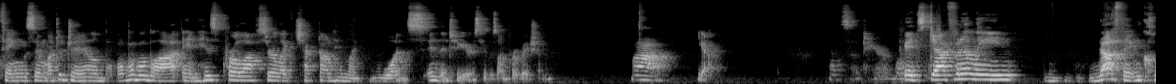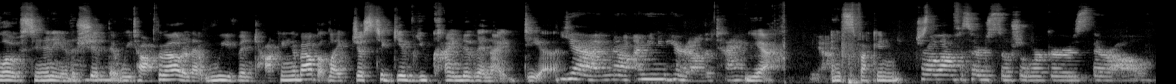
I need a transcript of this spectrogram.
things and went to jail and blah blah blah blah blah, and his parole officer like checked on him like once in the two years he was on probation. Wow. Yeah. That's so terrible. It's definitely nothing close to any of the shit Mm-hmm. that we talk about or that we've been talking about, but like just to give you kind of an idea. yeah. No. I mean, you hear it all the time. Yeah, Yeah. it's fucking just Parole officers, social workers, they're all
